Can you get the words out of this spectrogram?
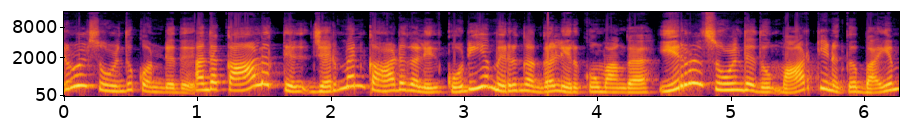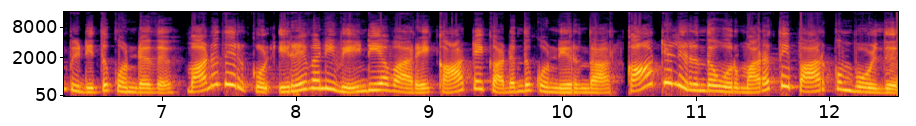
இருள் சூழ்ந்து கொண்டது. அந்த காலத்தில் ஜெர்மன் காடுகளில் கொடிய மிருகங்கள் இருக்குமாங்க. இருள் சூழ்ந்ததும் மார்ட்டினுக்கு பயம் பிடித்து கொண்டது. மனதிற்குள் இறைவனை வேண்டியவாறே காட்டை கடந்து கொண்டிருந்தார். காட்டில் இருந்த ஒரு மரத்தை பார்க்கும் பொழுது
